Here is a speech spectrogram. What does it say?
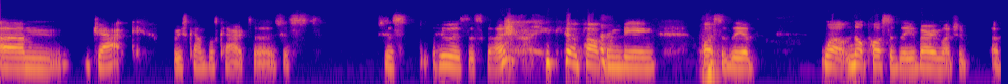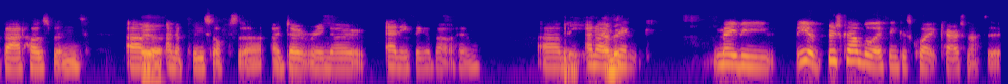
um jack bruce campbell's character is just just who is this guy? Like, apart from being possibly a well not possibly very much a, a bad husband um, Yeah. and a police officer i don't really know anything about him um, and i I mean- think maybe yeah bruce campbell i think is quite charismatic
